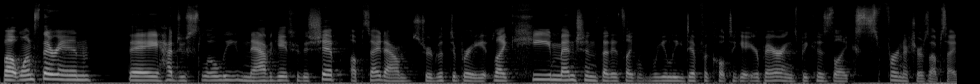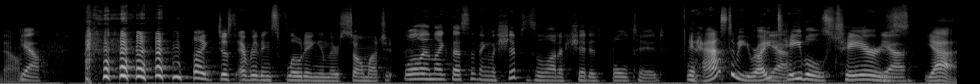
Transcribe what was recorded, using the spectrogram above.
But once they're in, they had to slowly navigate through the ship upside down, strewed with debris. Like he mentions that it's like really difficult to get your bearings because like furniture's upside down. yeah. like just everything's floating and there's so much. Well, and like that's the thing with ships is a lot of shit is bolted. It has to be, right? Yeah. Tables, chairs. Yeah. Yeah.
